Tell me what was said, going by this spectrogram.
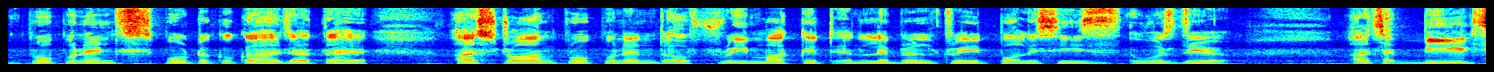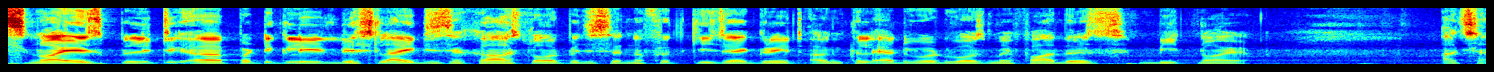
proponents पोटो को कहा जाता है a strong proponent of free market and liberal trade policies was there अच्छा बीट्स नॉइज़ पर्टिकुलरली डिसलाइक जिसे खास तौर पे जिसे नफरत की जाए great uncle Edward was my father's bete noire अच्छा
